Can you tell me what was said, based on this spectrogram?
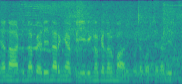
ഞാൻ നാട്ടിൽ നിന്ന് പെരയിൽ നിന്ന് ഇറങ്ങിയ ഫീലിംഗ് ഒക്കെ എന്നാലും മാറിക്കോട്ടെ. കുറച്ചു നേരം അവിടെ ഇരുന്നു.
